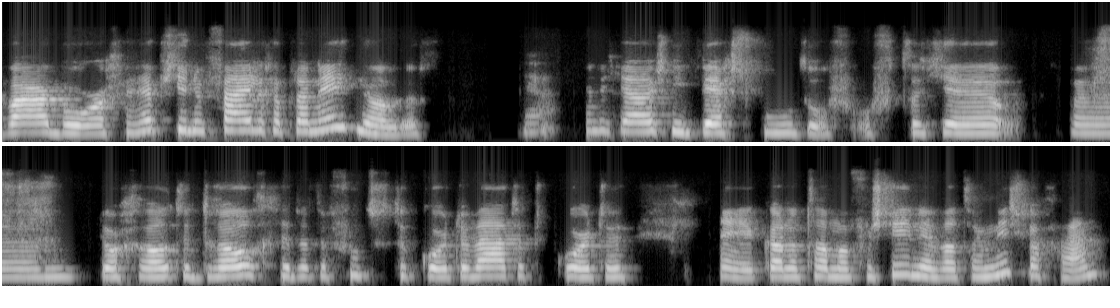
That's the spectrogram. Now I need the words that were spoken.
waarborgen, heb je een veilige planeet nodig. Ja. En dat je juist niet wegspoelt of, of dat je Ehm, door grote droogte, dat er voedseltekorten, watertekorten. Nou, je kan het allemaal verzinnen wat er mis kan gaan.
